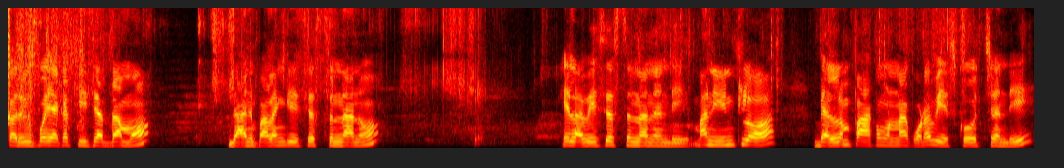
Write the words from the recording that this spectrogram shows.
కరిగిపోయాక తీసేద్దాము. దాని పలంగా వేసేస్తున్నాను ఇలా వేసేస్తున్నానండి. మన ఇంట్లో బెల్లం పాకం ఉన్నా కూడా వేసుకోవచ్చండి.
